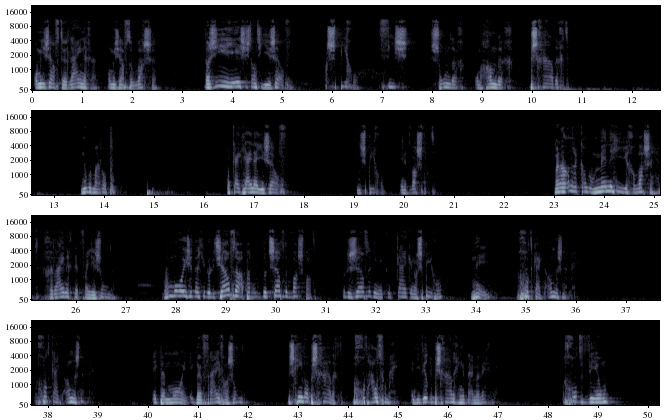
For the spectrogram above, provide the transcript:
om jezelf te reinigen, om jezelf te wassen, dan zie je in eerste instantie jezelf als spiegel. Vies, zondig, onhandig, beschadigd. Noem het maar op. Maar kijk jij naar jezelf in de spiegel, in het wasvat. Maar aan de andere kant, op het dat je je gewassen hebt, gereinigd hebt van je zonde. Hoe mooi is het dat je door hetzelfde, door hetzelfde wasvat, door dezelfde dingen kunt kijken naar spiegel. Nee, God kijkt anders naar mij. God kijkt anders naar mij. Ik ben mooi, ik ben vrij van zonde. Misschien wel beschadigd, maar God houdt van mij. En die wil die beschadigingen bij me wegnemen. God wil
